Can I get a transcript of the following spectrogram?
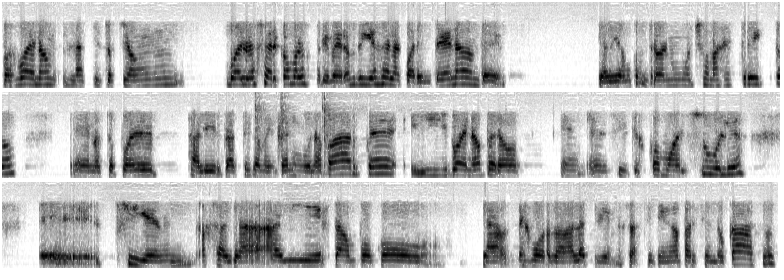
pues bueno, la situación vuelve a ser como los primeros días de la cuarentena, donde había un control mucho más estricto. no se puede salir prácticamente a ninguna parte. Y bueno, pero en, sitios como el Zulia, eh, siguen, o sea, ya ahí está un poco ya desbordada la epidemia, o sea, siguen apareciendo casos,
